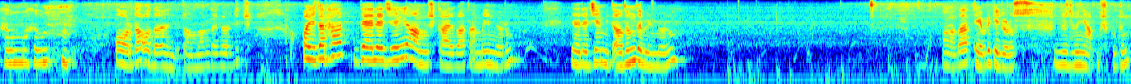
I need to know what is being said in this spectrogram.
Bakalım bakalım. Orada o da önde. Tamam onu da gördük. O ejderha DLC'yi almış galiba tam bilmiyorum. DLC miydi? Adını da bilmiyorum. Ona da tebrik ediyoruz. 100 bin yapmış bugün.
